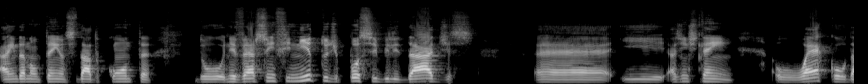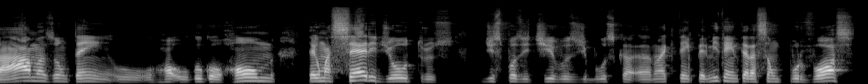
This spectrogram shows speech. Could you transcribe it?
ainda não tenham se dado conta do universo infinito de possibilidades é, e a gente tem o Echo da Amazon, tem o, o, Google Home, tem uma série de outros dispositivos de busca ah, não é que tem, permitem a interação por voz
